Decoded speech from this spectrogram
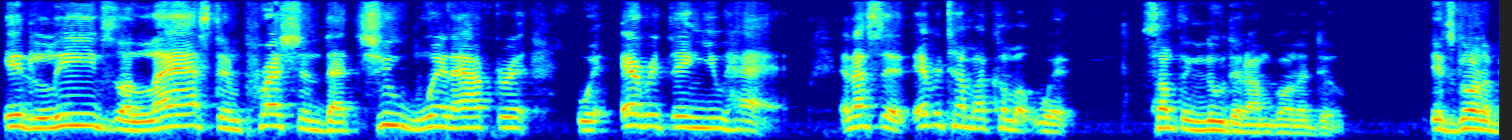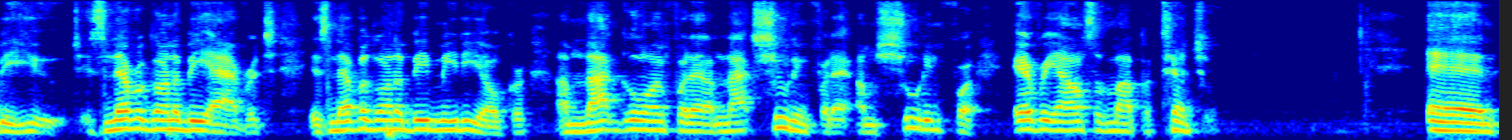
It leaves a last impression that you went after it with everything you had. And I said, every time I come up with something new that I'm going to do, it's going to be huge. It's never going to be average. It's never going to be mediocre. I'm not going for that. I'm not shooting for that. I'm shooting for every ounce of my potential. And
